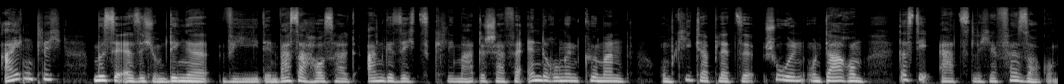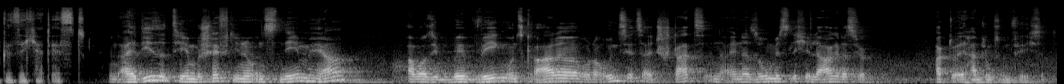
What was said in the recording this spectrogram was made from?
Eigentlich müsse er sich um Dinge wie den Wasserhaushalt angesichts klimatischer Veränderungen kümmern um Kitaplätze, Schulen und darum, dass die ärztliche Versorgung gesichert ist. Und all diese Themen beschäftigen uns nebenher, aber sie bewegen uns gerade oder uns jetzt als Stadt in eine so missliche Lage, dass wir aktuell handlungsunfähig sind.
